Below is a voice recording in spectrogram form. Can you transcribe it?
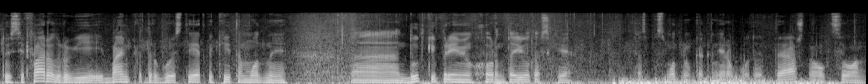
То есть и фары другие, и бампер другой. Стоят какие-то модные э, дудки премиум хорн тойотовские. Сейчас посмотрим, как они работают. TH на аукцион.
